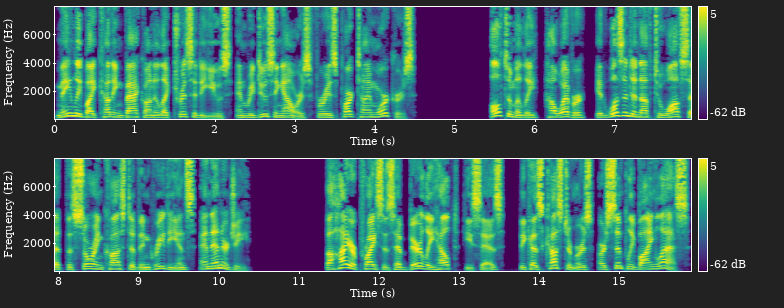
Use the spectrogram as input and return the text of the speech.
mainly by cutting back on electricity use and reducing hours for his part time workers. Ultimately, however, it wasn't enough to offset the soaring cost of ingredients and energy. The higher prices have barely helped, he says, because customers are simply buying less.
